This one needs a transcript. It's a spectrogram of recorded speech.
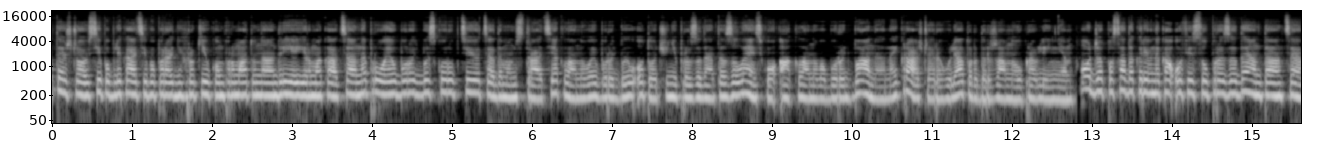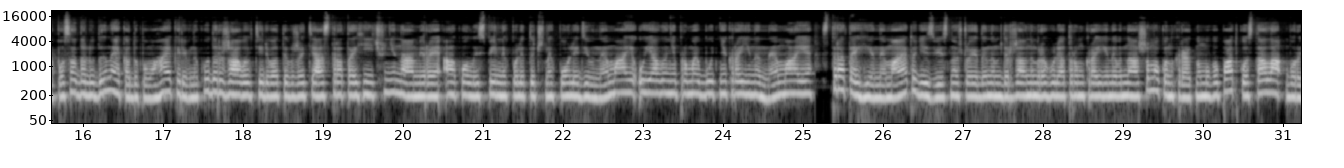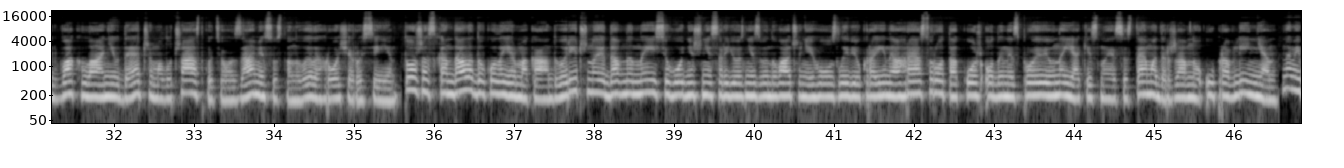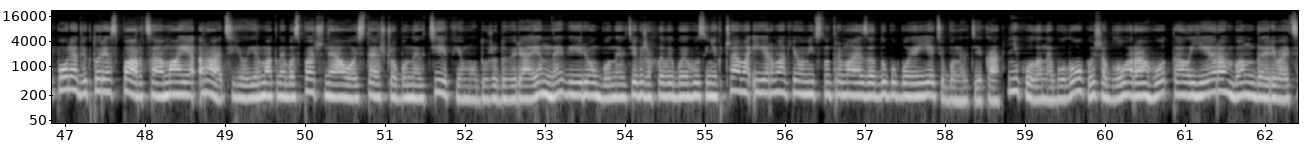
усвідомити, що всі публікації попередніх років компромату на Андрія Єрмака це не прояв боротьби з корупцією, це демонстрація кланової боротьби в оточенні президента Зеленського. А кланова боротьба не найкращий регулятор державного управління. Отже, посада керівника офісу президента це посада людини, яка допомагає керівнику держави втілювати в життя стратегічні наміри. А коли спільних політичних поглядів немає, уявлення про майбутнє країни немає, стратегії немає. Тоді звісно, що єдиним державним регулятором країни в нашому конкретному випадку стала боротьба кланів, де чималу частку цього замісу становили гроші Росії. Тож скандали довкола Єрмака, дворічної давнини і сьогоднішні серйозні звинувачення його у зливі України агресору також один із проявів неякісної системи державного управління. На мій погляд, Вікторія Спарца має рацію. Єрмак небезпечний. А ось те, щоб не втік, йому дуже довіряє. Не вірю, бо не втік жахливий боєгус і нікчема, і Єрмак його міцно тримає за дупу, бо яєцю, бо не втіка. Ніколи не було. Пише блогера Готельєра Бандерівець.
